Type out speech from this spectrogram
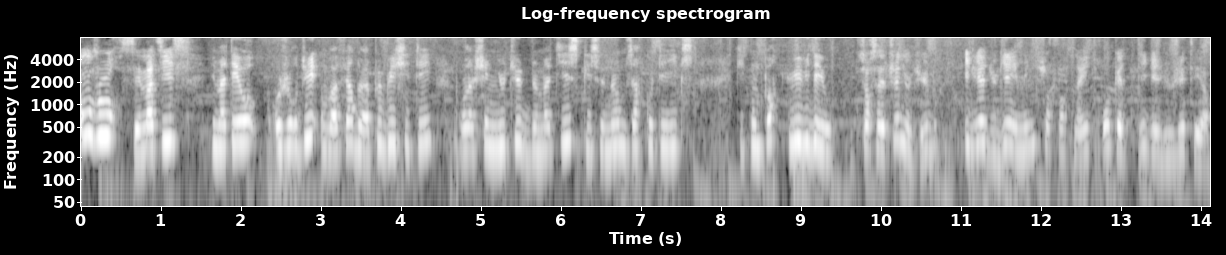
Bonjour, c'est Mathis. Et Mathéo, aujourd'hui on va faire de la publicité pour la chaîne YouTube de Mathis qui se nomme ZarkoTX, qui comporte 8 vidéos. Sur cette chaîne YouTube, il y a du gaming sur Fortnite, Rocket League et du GTA.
